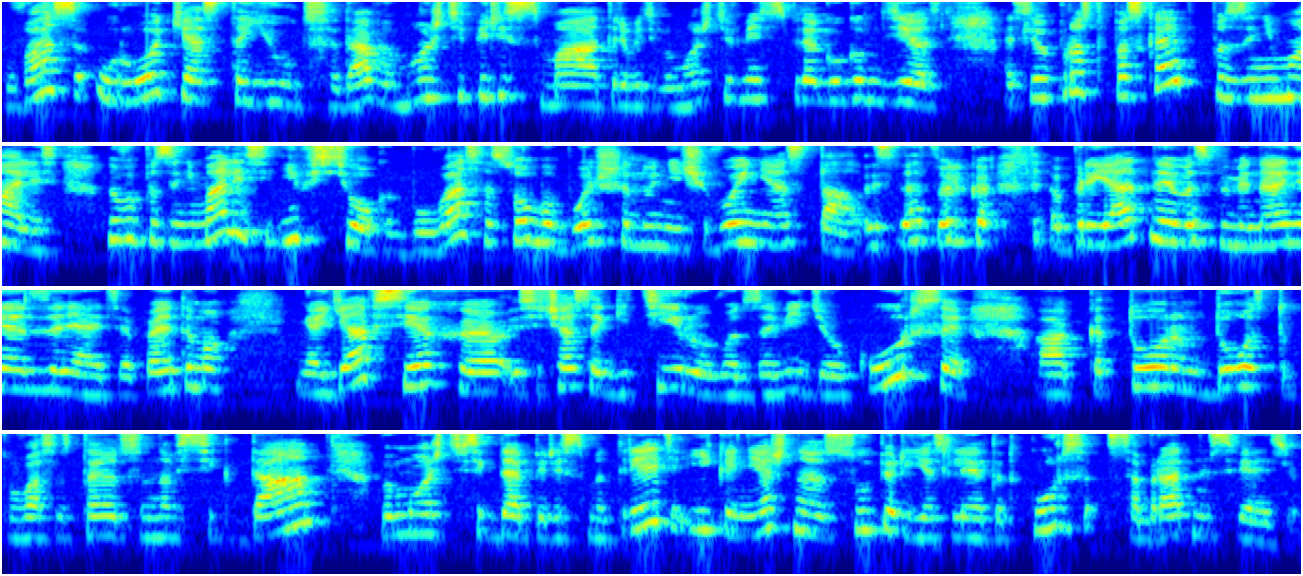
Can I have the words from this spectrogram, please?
у вас уроки остаются, да, вы можете пересматривать, вы можете вместе с педагогом делать. А если вы просто по скайпу позанимались, ну, вы позанимались, и все, как бы у вас особо больше, ну, ничего и не осталось, да, только приятные воспоминания от занятия. Поэтому я всех э, сейчас агитирую вот за видеокурсы, а, к которым доступ у вас остается навсегда. Вы можете всегда пересмотреть. И, конечно, супер, если этот курс с обратной связью.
